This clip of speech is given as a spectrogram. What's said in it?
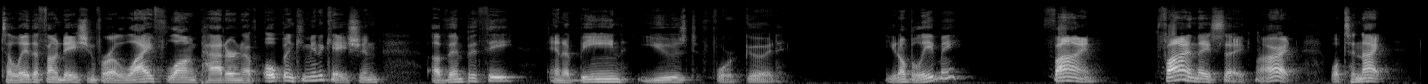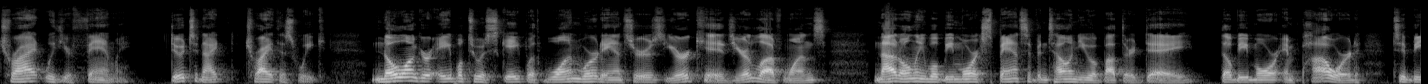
to lay the foundation for a lifelong pattern of open communication, of empathy, and of being used for good. You don't believe me? Fine. Fine, they say. All right. Well, tonight, try it with your family. Do it tonight. Try it this week. No longer able to escape with one word answers, your kids, your loved ones, not only will be more expansive in telling you about their day, they'll be more empowered to be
